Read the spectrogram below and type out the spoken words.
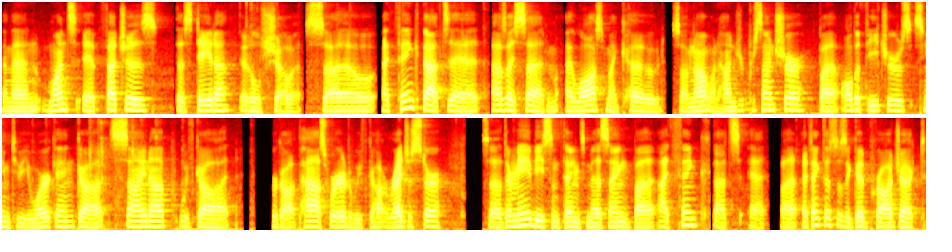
And then once it fetches this data, it'll show it. So I think that's it. As I said, I lost my code, so I'm not 100% sure, but all the features seem to be working. Got sign up, we've got forgot password, we've got register. So there may be some things missing, but I think that's it. But I think this is a good project.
